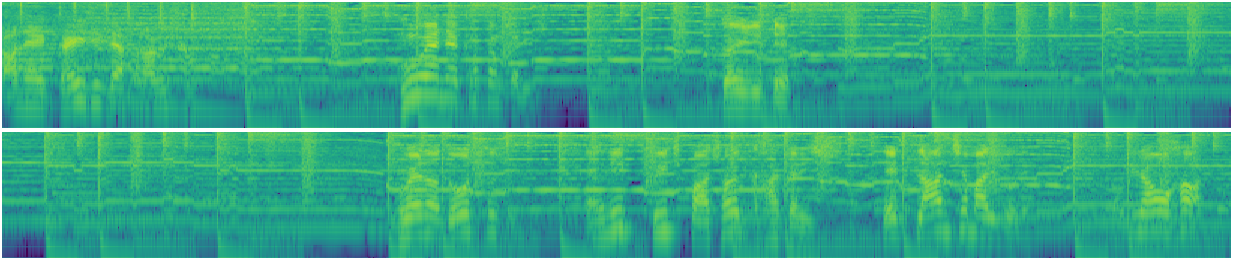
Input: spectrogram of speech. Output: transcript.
બંકાને કઈ રીતે હરાવીશું? હું એને ખતમ કરીશ. કઈ રીતે? હું એનો દોસ્ત છું. એની પીઠ પાછળ ઘા કરીશ. એક પ્લાન છે મારી જોડે. હો.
